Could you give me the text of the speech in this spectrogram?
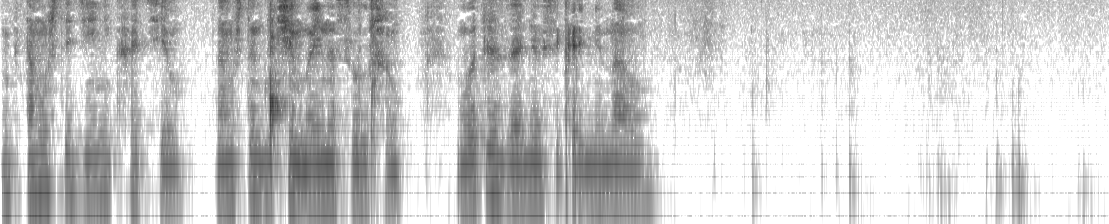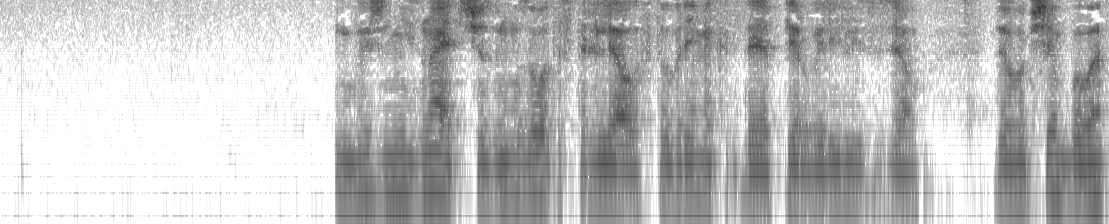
Потому что денег хотел. Потому что Гуччи Мэйна слушал. Вот и занялся криминалом. Вы же не знаете, что за музло-то стреляло в то время, когда я первый релиз взял. Да вообще было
